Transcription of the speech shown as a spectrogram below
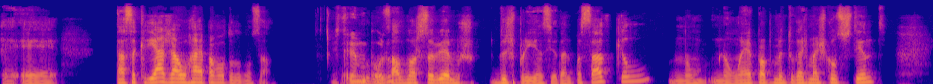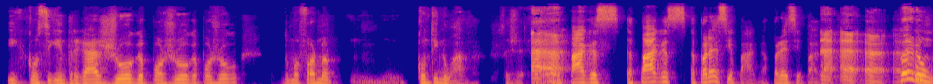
É, é- Está-se a criar já o hype à volta do Gonçalo. Extremo O. Gonçalo, nós sabemos de experiência do ano passado que ele não, não é propriamente o gajo mais consistente e que consiga entregar jogo após jogo após jogo de uma forma hum, continuada. Ou seja, Ah. apaga-se, apaga-se, aparece e apaga, aparece e apaga. Ah, ah, ah, ah. Para um-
